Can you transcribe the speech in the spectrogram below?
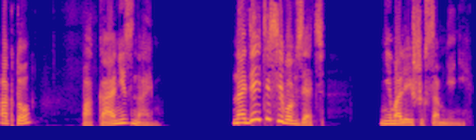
А кто? Пока не знаем. Надеетесь его взять? Ни малейших сомнений.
